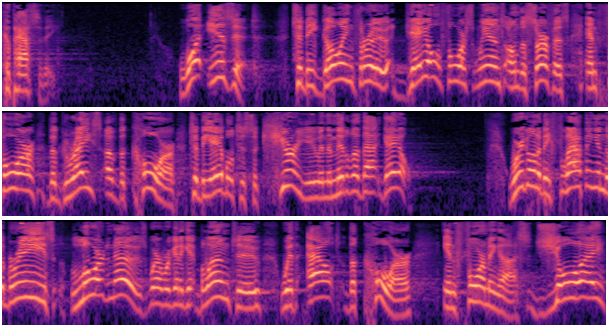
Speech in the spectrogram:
capacity. What is it to be going through gale force winds on the surface and for the grace of the core to be able to secure you in the middle of that gale. We're going to be flapping in the breeze, Lord knows where we're going to get blown to without the core informing us. Joy,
